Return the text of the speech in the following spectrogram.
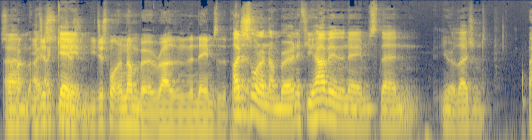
So um, you, a, just, a game. You, just, you just want a number rather than the names of the players. I just want a number, and if you have any of the names, then you're a legend.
